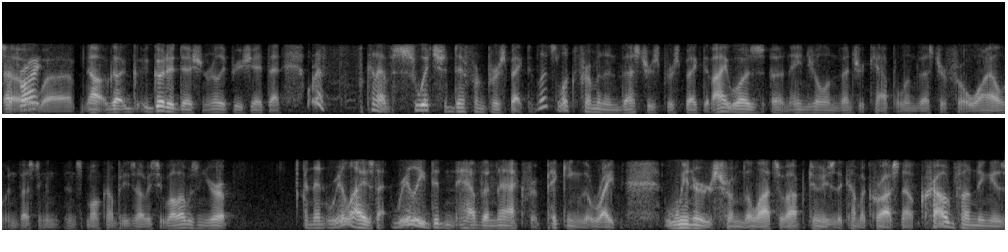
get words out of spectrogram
So, That's right. uh, no, good addition. Really appreciate that. I want to kind of switch a different perspective. Let's look from an investor's perspective. I was an angel and venture capital investor for a while, investing in, in small companies, obviously, while I was in Europe. And then realized that really didn't have the knack for picking the right winners from the lots of opportunities that come across. Now, crowdfunding is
